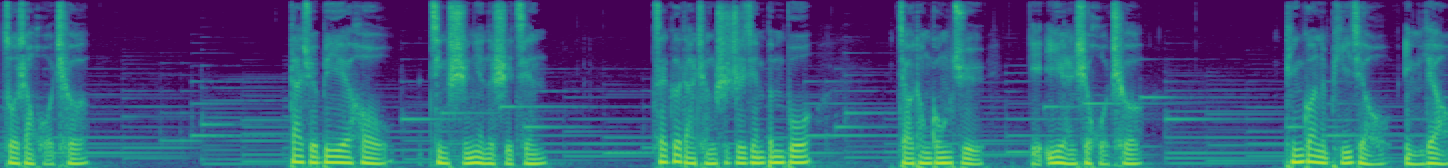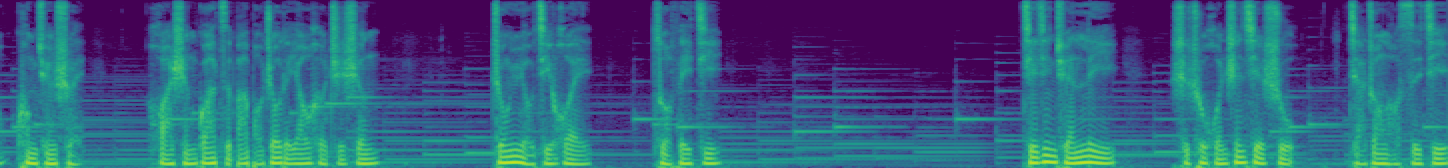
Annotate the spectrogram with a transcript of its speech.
坐上火车。大学毕业后，近十年的时间，在各大城市之间奔波，交通工具也依然是火车。听惯了啤酒、饮料、矿泉水。花生、瓜子、八宝粥的吆喝之声，终于有机会坐飞机，竭尽全力，使出浑身解数，假装老司机，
